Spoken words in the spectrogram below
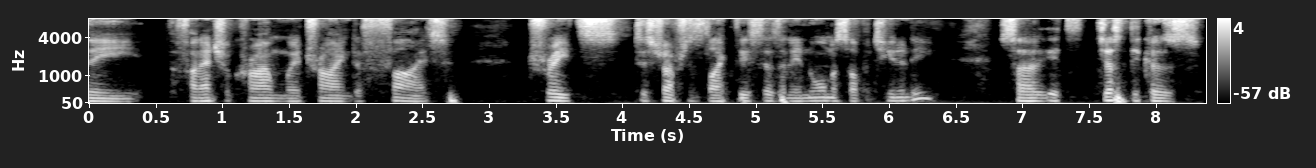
the, the, financial crime we're trying to fight treats disruptions like this as an enormous opportunity. So it's just because,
